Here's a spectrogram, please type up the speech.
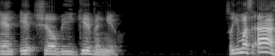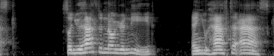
and it shall be given you. So you must ask. So you have to know your need and you have to ask.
